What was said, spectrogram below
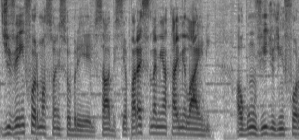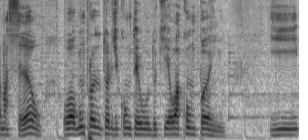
de ver informações sobre ele, sabe? Se aparece na minha timeline algum vídeo de informação ou algum produtor de conteúdo que eu acompanho e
